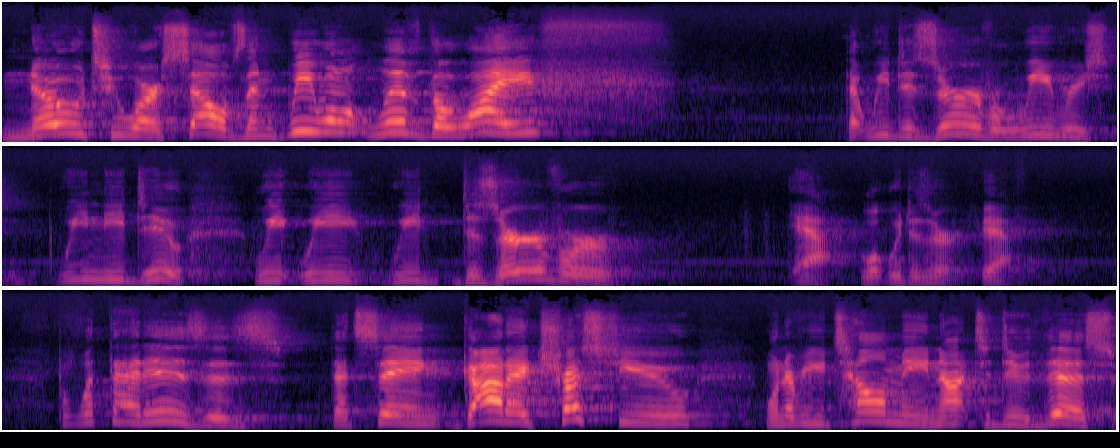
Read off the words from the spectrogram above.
no to ourselves, then we won't live the life that we deserve or we, we need to. We, we, we deserve or, yeah, what we deserve, yeah. But what that is, is that's saying, God, I trust you whenever you tell me not to do this,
